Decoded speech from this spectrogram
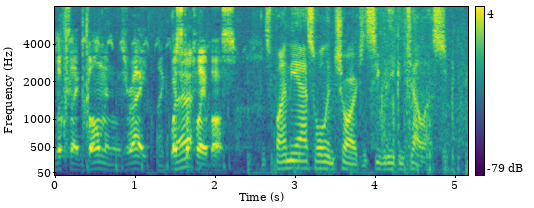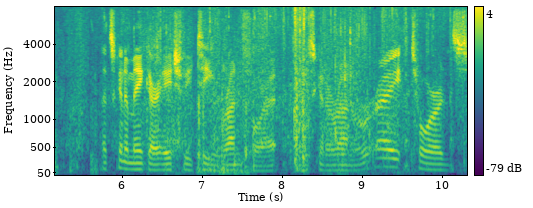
Looks like Bowman was right. Like What's the play, boss? Let's find the asshole in charge and see what he can tell us. That's going to make our HVT run for it. He's going to run right towards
